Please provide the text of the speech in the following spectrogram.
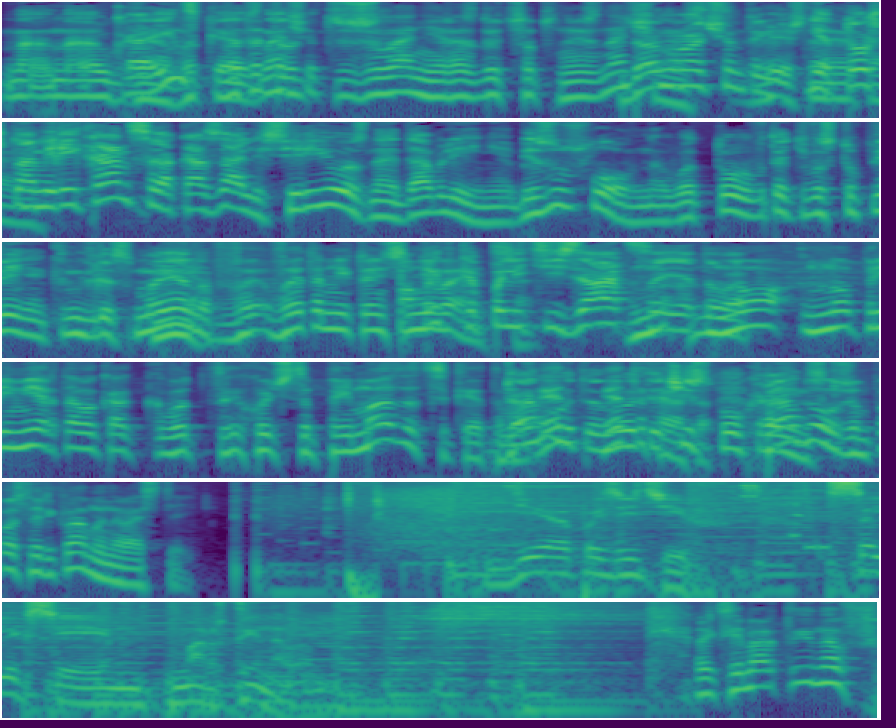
ну, вот, на, на украинская, да, вот, значит... Вот это вот желание раздуть собственную значимость. Да, ну о чем ты говоришь? Нет, то, что американцы оказали серьезное давление, безусловно, вот, то, вот эти выступления конгрессменов... Нет, в, в этом никто не сомневается попытка политизации но, этого. Но, но пример того, как вот хочется примазаться к этому, да, ну, это, это, ну, это, это чисто по Продолжим после рекламы новостей. Диапозитив с Алексеем Мартыновым. Алексей Мартынов,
